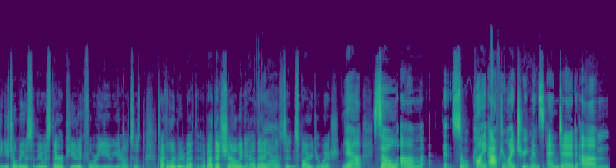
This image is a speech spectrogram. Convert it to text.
and you told me it was, it was therapeutic for you. You know, to talk a little bit about the, about that show and how that yeah. inspired your wish. Yeah. So um, so probably after my treatments ended, um,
